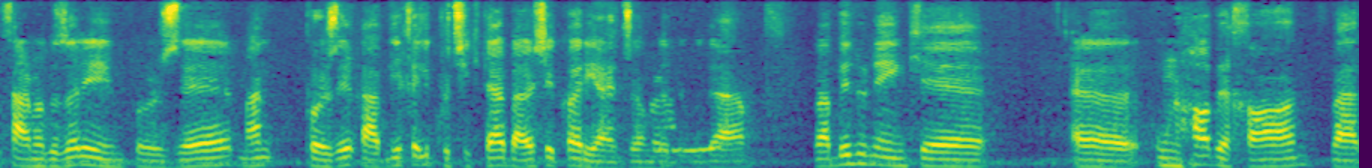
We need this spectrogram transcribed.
سرمایه‌گذار این پروژه من پروژه قبلی خیلی کوچیکتر براش کاری انجام داده بودم. و بدون اینکه اونها بخوان و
